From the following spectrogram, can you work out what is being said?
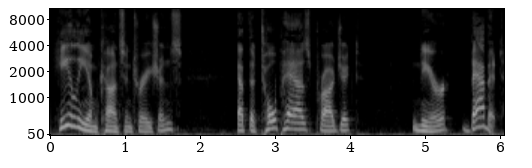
helium concentrations at the Topaz Project near Babbitt.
